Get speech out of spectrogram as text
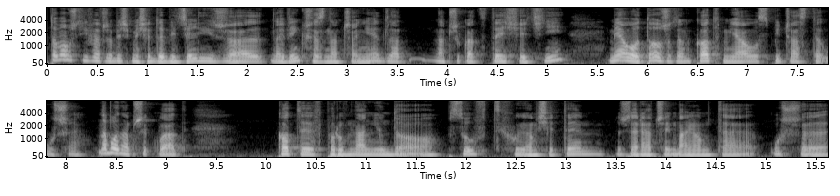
to możliwe, żebyśmy się dowiedzieli, że największe znaczenie dla na przykład tej sieci miało to, że ten kot miał spiczaste uszy. No bo na przykład koty w porównaniu do psów cechują się tym, że raczej mają te uszy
